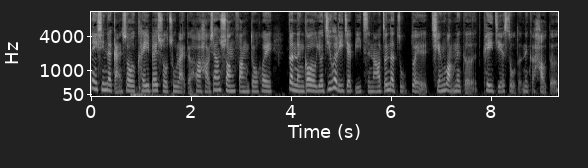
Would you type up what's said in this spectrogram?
内心的感受可以被说出来的话，好像双方都会更能够有机会理解彼此，然后真的组队前往那个可以解锁的那个好的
